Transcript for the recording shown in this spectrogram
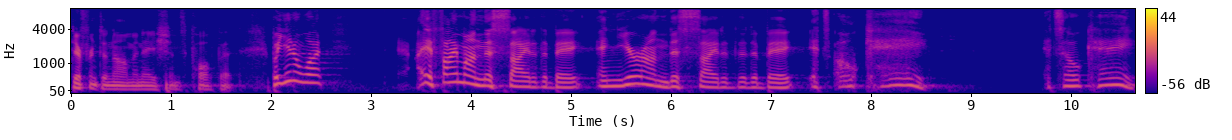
different denomination's pulpit. But you know what? If I'm on this side of the debate and you're on this side of the debate, it's okay. It's okay.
